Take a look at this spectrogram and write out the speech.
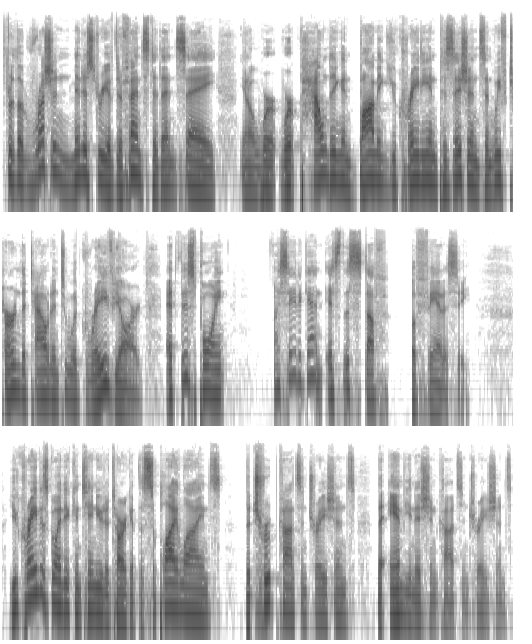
for the Russian Ministry of Defense to then say, you know, we're we're pounding and bombing Ukrainian positions and we've turned the town into a graveyard. At this point, I say it again, it's the stuff of fantasy. Ukraine is going to continue to target the supply lines, the troop concentrations, the ammunition concentrations.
